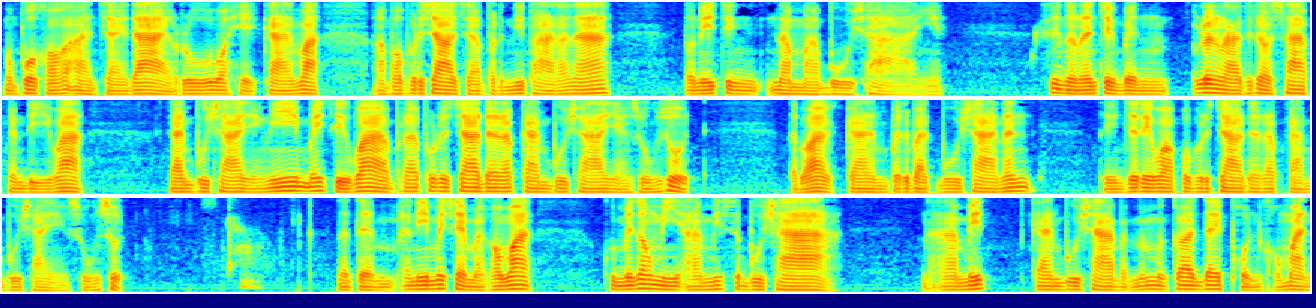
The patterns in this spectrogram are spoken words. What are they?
บางพวกเขาก็อ่านใจได้ รู้ว่าเหตุการณ์ว่าพระพุทธเจ้าจะปรินิพพานแล้วนะ ตรงนี้จึงนำมาบูชาอย่างเงี้ยซึ่งตรงนั้นจึงเป็นเรื่องราวที่เราทราบกันดีว่า การบูชาอย่างนี้ไม่ถือว่าพระพุทธเจ้าได้รับการบูชาอย่างสูงสุด แต่ว่าการปฏิบัติบูชานั้น ถึงจะเรียกว่าพระพุทธเจ้าได้รับการบูชาอย่างสูงสุดค่ะแต่แต่อันนี้ไม่ใช่หมายความว่า คุณไม่ต้องมีอามิสบูชานะอามิสการบูชาแบบนั้นมันก็ได้ผลของมัน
